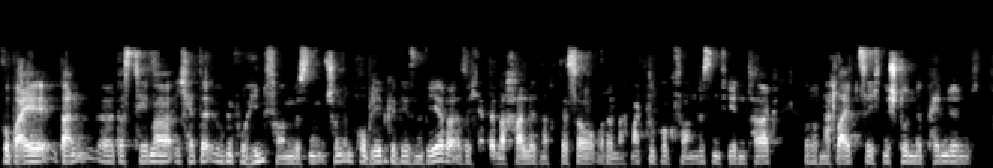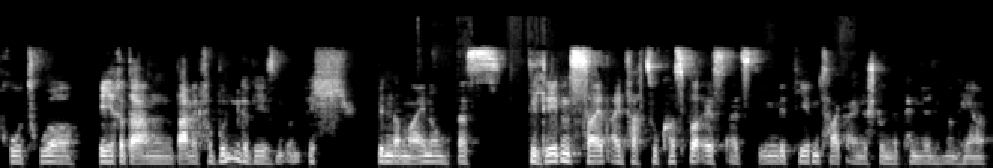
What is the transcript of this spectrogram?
Wobei dann äh, das Thema, ich hätte irgendwo hinfahren müssen, schon ein Problem gewesen wäre. Also ich hätte nach Halle, nach Dessau oder nach Magdeburg fahren müssen jeden Tag oder nach Leipzig eine Stunde pendeln pro Tour wäre dann damit verbunden gewesen. Und ich bin der Meinung, dass die Lebenszeit einfach zu kostbar ist, als die mit jedem Tag eine Stunde pendeln hin und her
